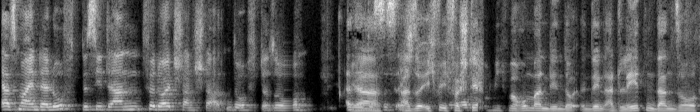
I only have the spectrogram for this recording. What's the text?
erstmal in der Luft, bis sie dann für Deutschland starten durfte. So. Also, ja, also ich, ich verstehe auch nicht, warum man den, den Athleten dann so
